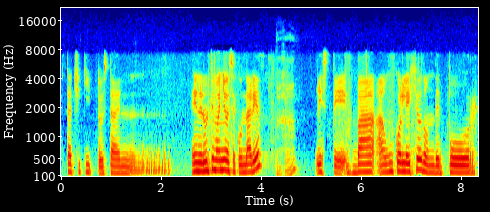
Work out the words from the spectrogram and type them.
está chiquito, está en, en el último año de secundaria, Este, va a un colegio donde por,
